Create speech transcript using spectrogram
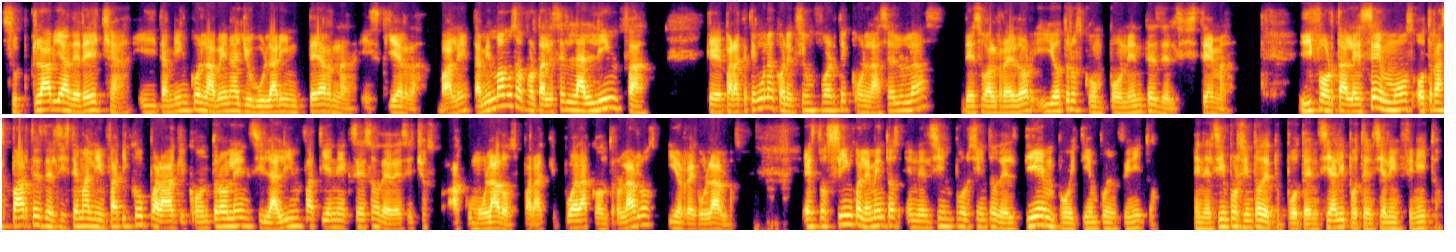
subclavia derecha y también con la vena yugular interna izquierda, ¿vale? También vamos a fortalecer la linfa, que para que tenga una conexión fuerte con las células de su alrededor y otros componentes del sistema. Y fortalecemos otras partes del sistema linfático para que controlen si la linfa tiene exceso de desechos acumulados, para que pueda controlarlos y regularlos. Estos cinco elementos en el 100% del tiempo y tiempo infinito, en el 100% de tu potencial y potencial infinito.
